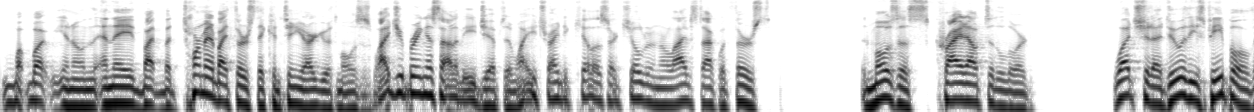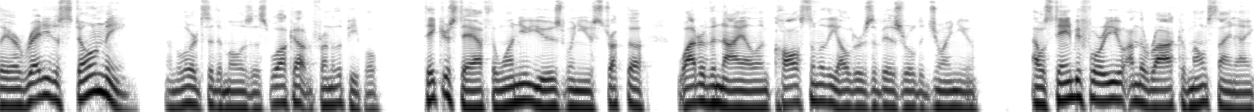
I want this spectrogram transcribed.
what, what you know? And they but but tormented by thirst, they continue to argue with Moses. Why'd you bring us out of Egypt? And why are you trying to kill us, our children, and our livestock with thirst? And Moses cried out to the Lord, What should I do with these people? They are ready to stone me. And the Lord said to Moses, Walk out in front of the people, take your staff, the one you used when you struck the water of the Nile, and call some of the elders of Israel to join you. I will stand before you on the rock of Mount Sinai.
